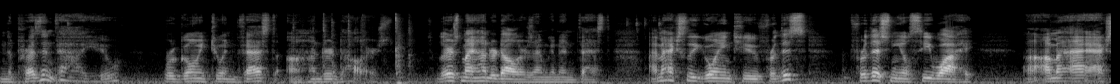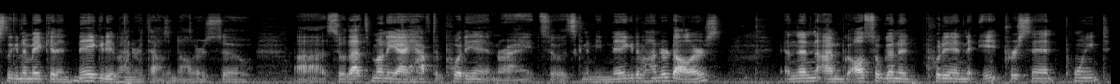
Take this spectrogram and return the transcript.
in the present value, we're going to invest $100. So there's my $100 I'm going to invest. I'm actually going to, for this, for this and you'll see why, uh, I'm actually going to make it a negative $100,000. So uh, so that's money I have to put in, right? So it's going to be negative $100. And then I'm also going to put in 8% point,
